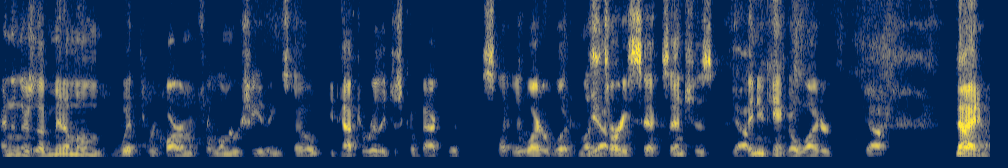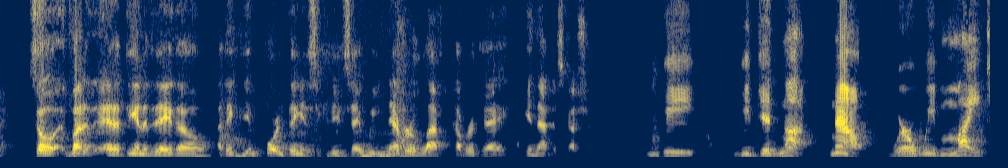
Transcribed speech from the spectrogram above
And then there's a minimum width requirement for lumber sheathing. So, you'd have to really just go back with slightly wider wood, unless it's already six inches. Yeah. Then you can't go wider. Yeah. Now, Anyway. so, but at the end of the day, though, I think the important thing is you say we never left coverage A in that discussion. we we did not now where we might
